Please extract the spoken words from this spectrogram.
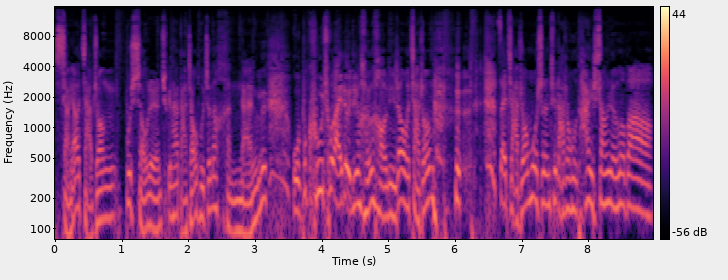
想要假装不熟的人去跟他打招呼，真的很难，我不哭出来就已经很好，你让我假装 再假装陌生人去打招呼，太伤人了吧？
